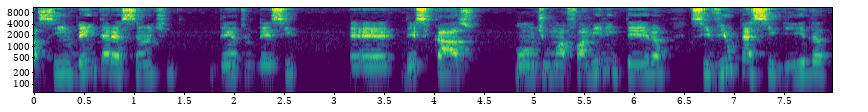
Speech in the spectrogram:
assim bem interessante dentro desse é, desse caso, onde uma família inteira se viu perseguida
